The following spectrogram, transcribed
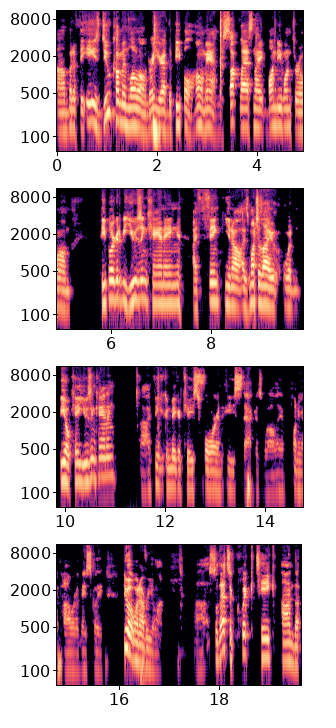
Um, but if the A's do come in low owned, right, you have the people, oh man, they sucked last night. Bundy went through them. People are going to be using Canning. I think, you know, as much as I would be okay using Canning, uh, I think you can make a case for an A's stack as well. They have plenty of power to basically do it whenever you want. Uh, so that's a quick take on the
